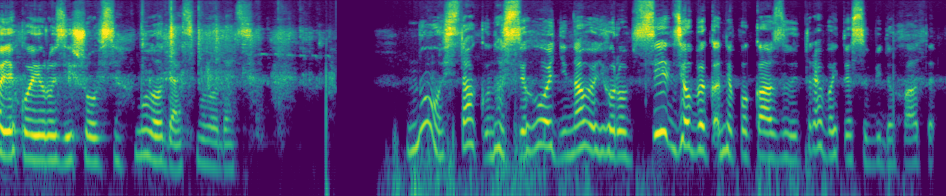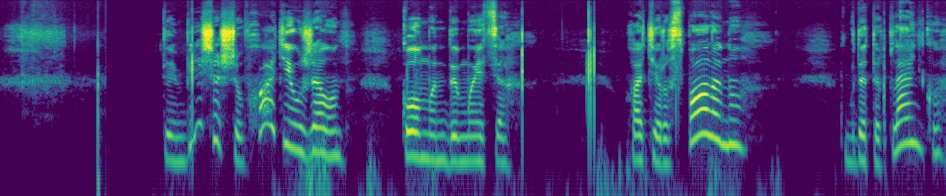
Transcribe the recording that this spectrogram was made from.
Ой, який розійшовся. Молодець, молодець. Ну, ось так у нас сьогодні. Навіть горобці дзьобика не показують. Треба йти собі до хати. Тим більше, що в хаті вже он комен димиться. В хаті розпалено, буде тепленько.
